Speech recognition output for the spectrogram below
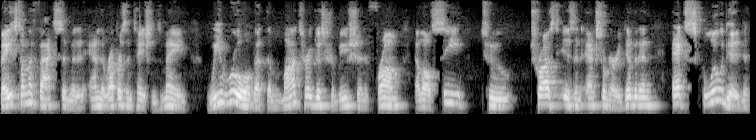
based on the facts submitted and the representations made, we rule that the monetary distribution from LLC to trust is an extraordinary dividend excluded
